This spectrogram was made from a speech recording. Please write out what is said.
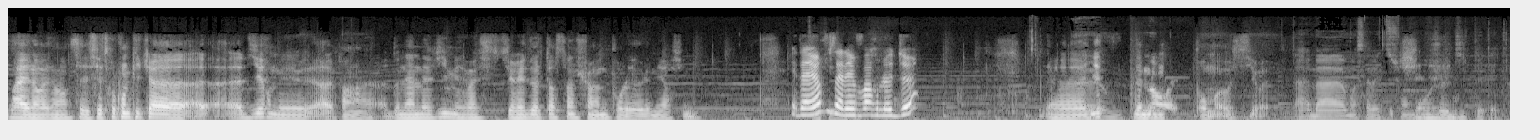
Ouais, non, non, c'est c'est trop compliqué à, à- à dire, mais à- enfin, à donner un avis, mais ouais, je dirais Doctor Strange quand même pour le, le meilleur film. Et d'ailleurs, vous allez voir le 2 Euh, yes, Euh, demain, ouais, pour moi aussi, ouais. Ah bah moi ça va être sûrement J'ai- jeudi peut-être.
